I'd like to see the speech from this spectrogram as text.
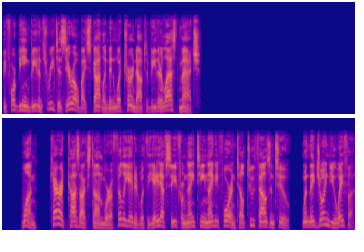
before being beaten 3 0 by Scotland in what turned out to be their last match. 1. Karat Kazakhstan were affiliated with the AFC from 1994 until 2002, when they joined UEFA.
